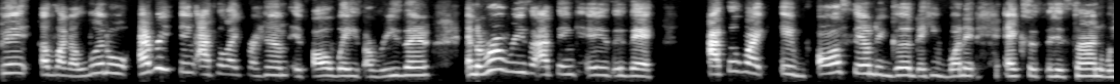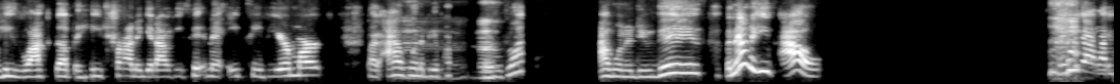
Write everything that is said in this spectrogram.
bit of like a little everything I feel like for him is always a reason. And the real reason I think is is that I feel like it all sounded good that he wanted access to his son when he's locked up and he's trying to get out. He's hitting that 18th year mark. Like, I want to be a part of his uh-huh. life. I want to do this. But now that he's out, and he got like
